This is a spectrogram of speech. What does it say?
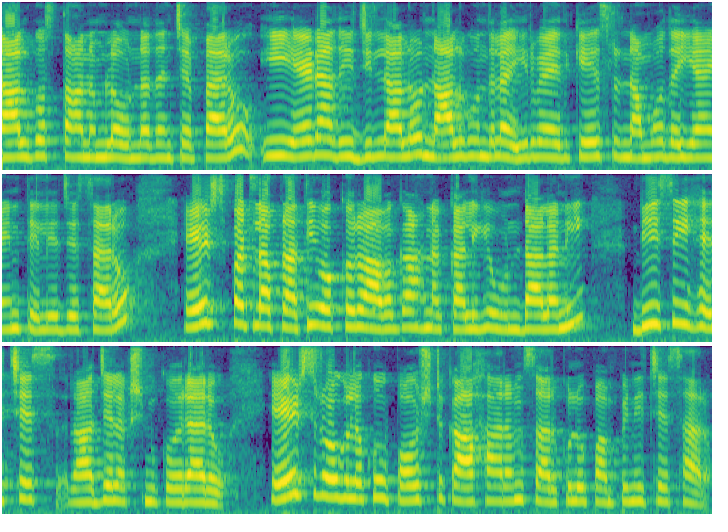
నాలుగో స్థానంలో ఉన్నదని చెప్పారు. ఈ ఏడాది జిల్లాలో నాలుగు వందల ఇరవై ఐదు కేసులు నమోదయ్యాయని తెలియజేశారు. ఎయిడ్స్ పట్ల ప్రతి ఒక్కరూ అవగాహన కలిగి ఉండాలని డీసీహెచ్ఎస్ రాజ్యలక్ష్మి కోరారు. ఎయిడ్స్ రోగులకు పౌష్టికాహారం సరుకులు పంపిణీ చేశారు.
